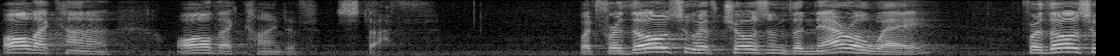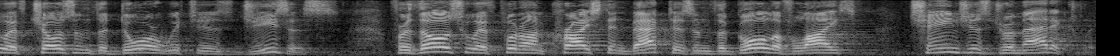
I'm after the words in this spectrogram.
all that kind of, all that kind of stuff. But for those who have chosen the narrow way, for those who have chosen the door which is Jesus, for those who have put on Christ in baptism, the goal of life changes dramatically.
